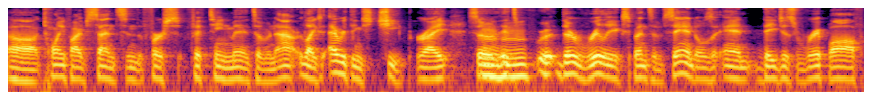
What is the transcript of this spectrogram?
uh, 25 cents in the first 15 minutes of an hour. Like everything's cheap, right? So it's they're really expensive sandals, and they just rip off.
